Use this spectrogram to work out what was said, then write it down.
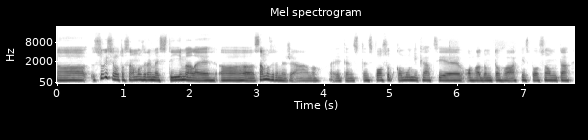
Uh, súviselo to samozrejme s tým, ale uh, samozrejme, že áno. Aj ten, ten spôsob komunikácie ohľadom toho, akým spôsobom tá,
